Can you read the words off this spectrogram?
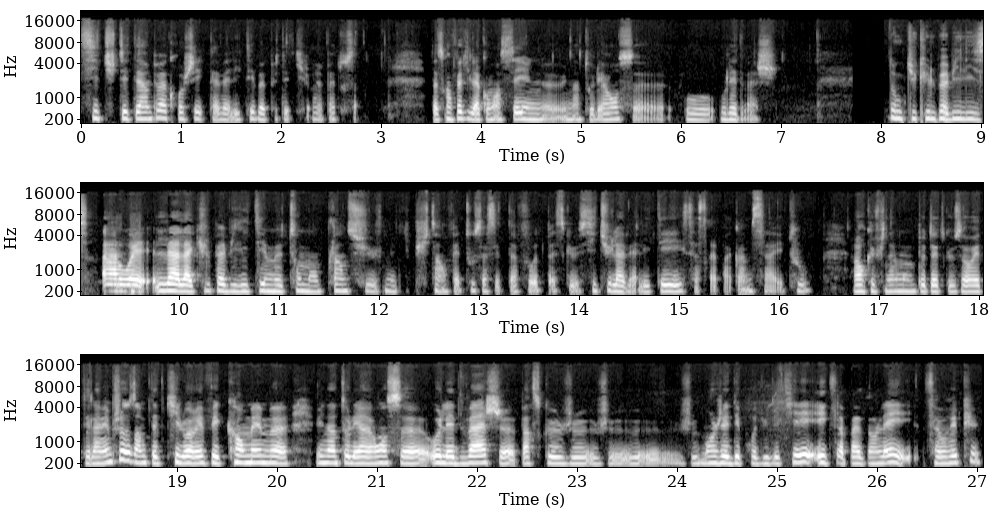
si tu t'étais un peu accroché et que tu avais allaité, bah, peut-être qu'il n'aurait pas tout ça parce qu'en fait, il a commencé une, intolérance euh, au, lait de vache. Donc tu culpabilises. Ah ouais, là la culpabilité me tombe en plein dessus. Je me dis putain en fait tout ça c'est de ta faute parce que si tu l'avais allaité, ça serait pas comme ça et tout. Alors que finalement, peut-être que ça aurait été la même chose. Hein. Peut-être qu'il aurait fait quand même euh, une intolérance euh, au lait de vache parce que je, je, mangeais des produits laitiers et que ça passe dans le lait. Ça aurait pu.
